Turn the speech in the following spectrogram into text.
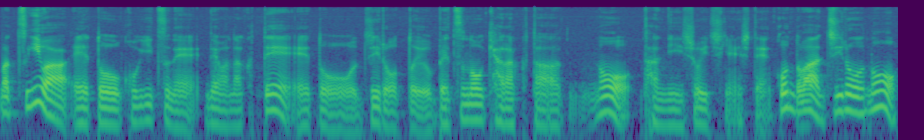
まあ、次は、えっ、ー、と、小狐ではなくて、えっ、ー、と、ジローという別のキャラクターの担任書一元視点。今度はジローの、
